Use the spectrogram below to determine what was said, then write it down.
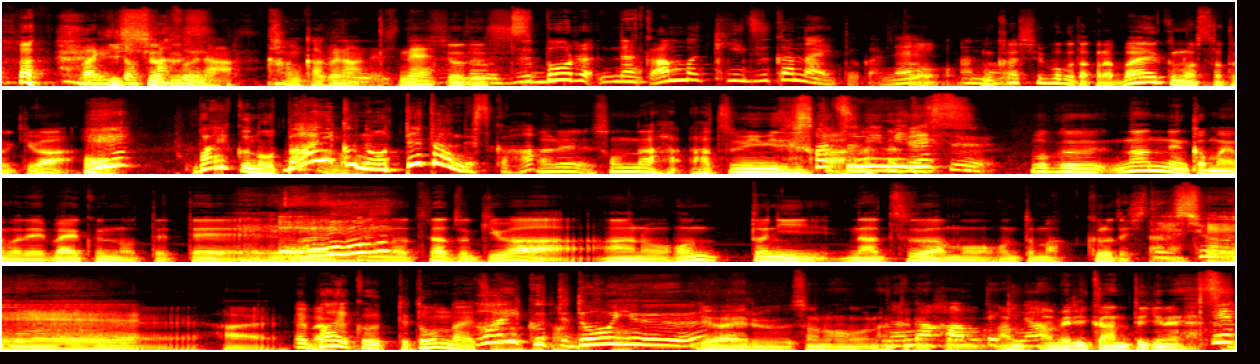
割と一緒ですタフな感覚なんですね。ズボラ、なんかあんま気づかないというかね昔僕だからバイク乗ってた時は、え？バイク乗ってたの？バイク乗ってたんですあかれ、そんなは初耳ですか？初耳です。僕、何年か前までバイクに乗ってて、えバイクに乗ってた時は、あの、本当に夏はもう本当真っ黒でしたね。でしょうね。ええーはい。え、バイクってどんなやつバイクってどうう？いいうわゆる、その、なんていうの七半的な？アアメリカン的なやつえ、。ア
